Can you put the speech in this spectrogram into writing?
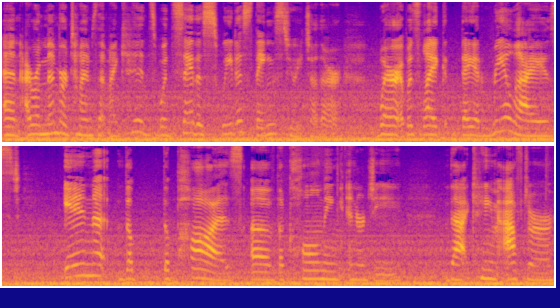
And I remember times that my kids would say the sweetest things to each other, where it was like they had realized in the the pause of the calming energy that came after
